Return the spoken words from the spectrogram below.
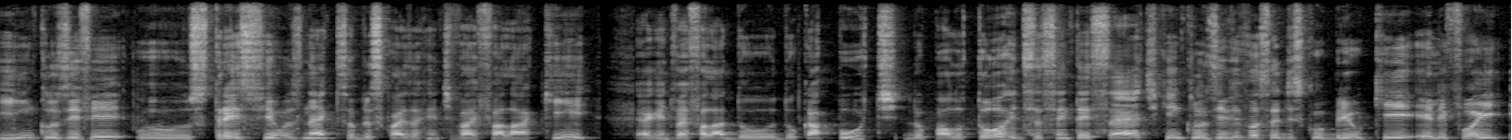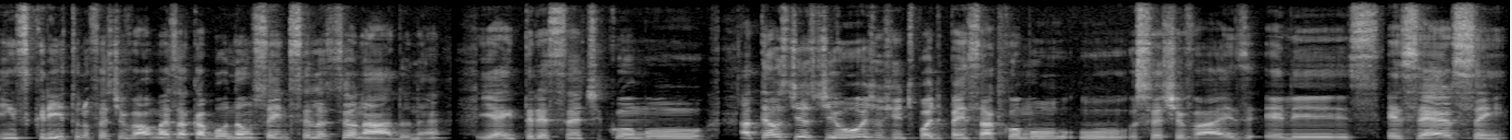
E inclusive os três filmes, né, sobre os quais a gente vai falar aqui, a gente vai falar do, do Caput, do Paulo Torre, de 67, que inclusive você descobriu que ele foi inscrito no festival, mas acabou não sendo selecionado, né? E é interessante como até os dias de hoje a gente pode pensar como o, os festivais eles exercem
